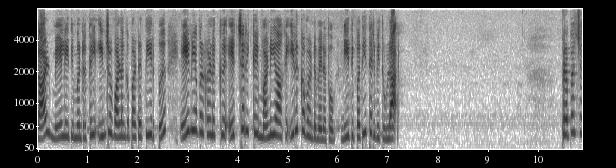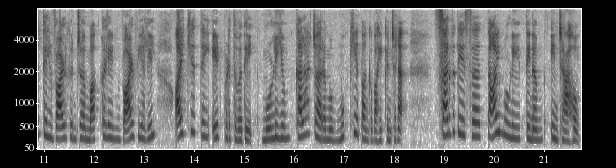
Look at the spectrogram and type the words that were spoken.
யாழ் மேல் நீதிமன்றத்தில் இன்று வழங்கப்பட்ட தீர்ப்பு ஏனையவர்களுக்கு எச்சரிக்கை மணியாக இருக்க வேண்டும் எனவும் நீதிபதி தெரிவித்துள்ளார். பிரபஞ்சத்தில் வாழ்கின்ற மக்களின் வாழ்வியலில் ஐக்கியத்தை ஏற்படுத்துவதில் மொழியும் கலாச்சாரமும் முக்கிய பங்கு வகிக்கின்றன. சர்வதேச தாய்மொழி தினம் இன்றாகும்.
